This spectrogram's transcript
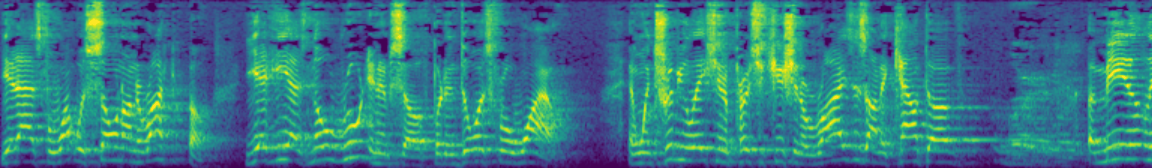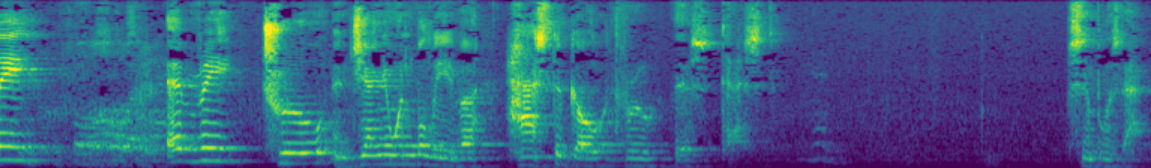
Yet as for what was sown on the rock, oh, yet he has no root in himself, but endures for a while. And when tribulation and persecution arises on account of, immediately, every true and genuine believer has to go through this test. Simple as that.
